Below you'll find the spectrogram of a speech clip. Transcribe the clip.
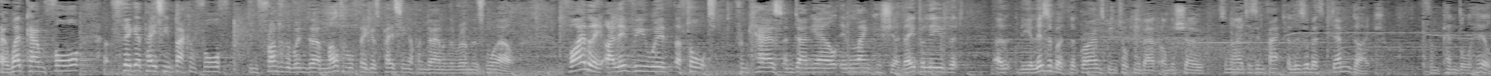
Uh, webcam 4, a figure pacing back and forth in front of the window, multiple figures pacing up and down in the room as well. Finally, I leave you with a thought from Kaz and Danielle in Lancashire. They believe that uh, the Elizabeth that Brian's been talking about on the show tonight is in fact Elizabeth Demdike from Pendle Hill.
